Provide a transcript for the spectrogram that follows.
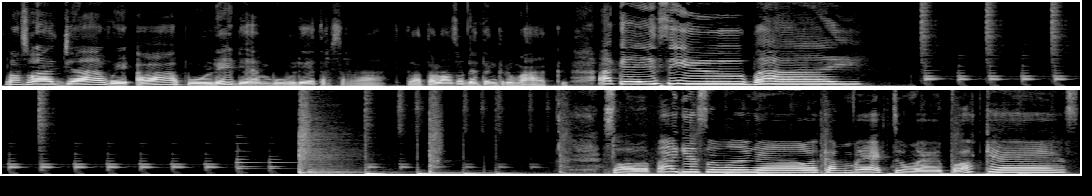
langsung aja WA boleh, DM boleh, terserah gitu atau langsung datang ke rumah aku. Oke, okay, see you. Bye. Selamat pagi semuanya, welcome back to my podcast.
